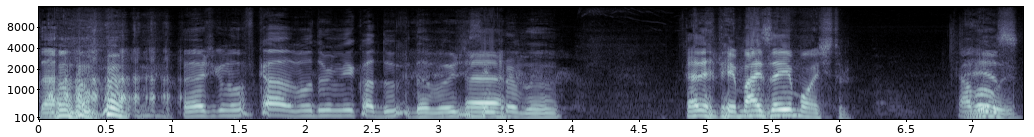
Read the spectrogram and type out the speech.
Tá bom. Eu acho que eu vou ficar, vou dormir com a dúvida hoje É. sem problema. Cadê? Tem mais aí, monstro? Acabou. É isso.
